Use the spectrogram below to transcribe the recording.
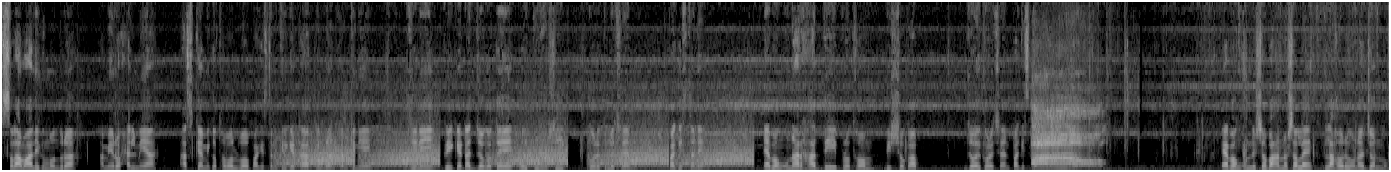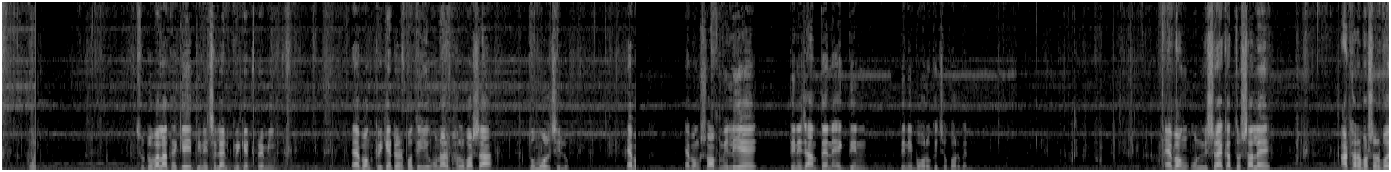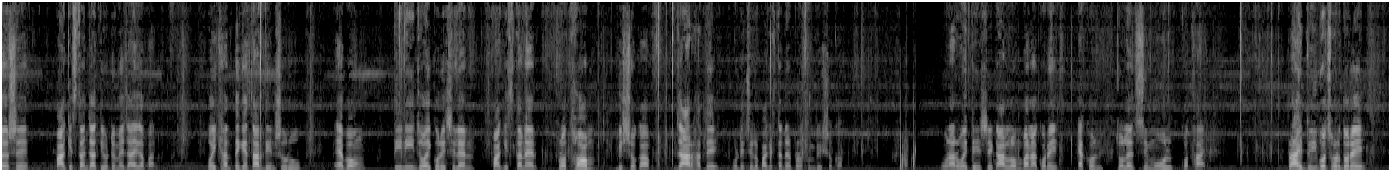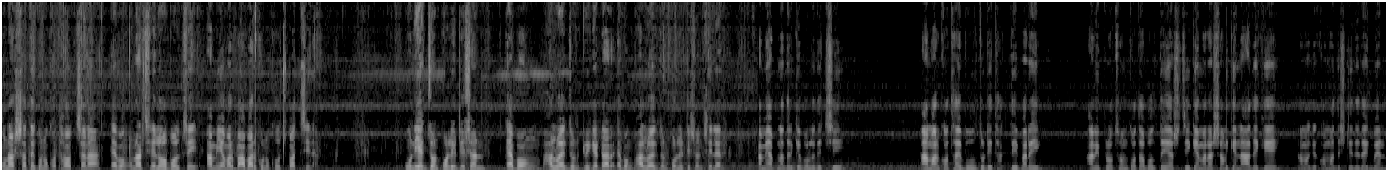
আসসালামু আলাইকুম বন্ধুরা, আমি রোহেল মিয়া। আজকে আমি কথা বলব পাকিস্তান ক্রিকেটার ইমরান খানকে নিয়ে, যিনি ক্রিকেটার জগতে ঐতিহাসিক গড়ে তুলেছেন পাকিস্তানে এবং ওনার হাত দিয়ে প্রথম বিশ্বকাপ জয় করেছেন পাকিস্তান। এবং উনিশশো সালে লাহোরে ওনার জন্ম। ছোটবেলা থেকেই তিনি ছিলেন ক্রিকেট প্রেমী এবং ক্রিকেটের প্রতি ওনার ভালোবাসা তুমুল ছিল। এবং সব মিলিয়ে তিনি জানতেন একদিন তিনি বড় কিছু করবেন। এবং উনিশশো একাত্তর সালে আঠারো বছর বয়সে পাকিস্তান জাতীয় টিমে জায়গা পান। ওইখান থেকে তার দিন শুরু এবং তিনি জয় করেছিলেন পাকিস্তানের প্রথম বিশ্বকাপ, যার হাতে উঠেছিল পাকিস্তানের প্রথম বিশ্বকাপ। ওনার ঐতিহাসিক আর লম্বা না করে এখন চলে এসেছি মূল কথায়। প্রায় দুই বছর ধরে ওনার সাথে কোনো কথা হচ্ছে না এবং ওনার ছেলেও বলছে, আমি আমার বাবার কোনো খোঁজ পাচ্ছি না। উনি একজন পলিটিশিয়ান এবং ভালো একজন ক্রিকেটার এবং ভালো একজন পলিটিশিয়ান ছিলেন। আমি আপনাদেরকে বলে দিচ্ছি, আমার কথায় ভুল থাকতেই পারে। আমি প্রথম কথা বলতেই আসছি, ক্যামেরার সামনে না দেখে আমাকে ক্ষমা দৃষ্টিতে দেখবেন।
